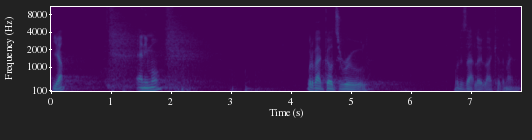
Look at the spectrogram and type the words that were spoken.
Yeah? Any more? What about God's rule? What does that look like at the moment?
